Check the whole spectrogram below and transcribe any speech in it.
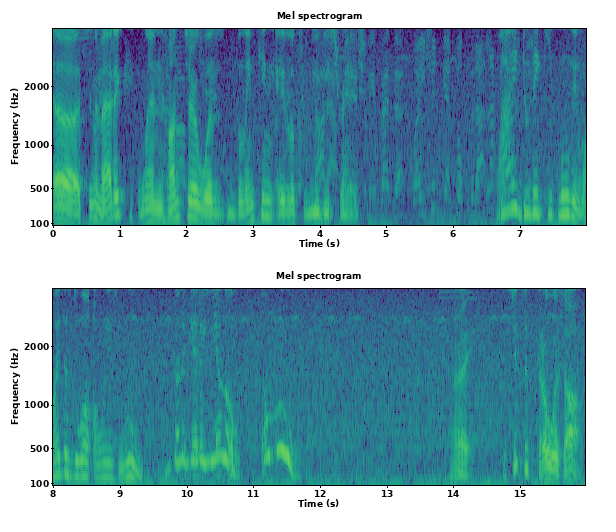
uh, cinematic when Hunter was blinking? It looked really strange. Why do they keep moving? Why does the wall always move? I'm gonna get a yellow. Don't move. All right, it's just to throw us off.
